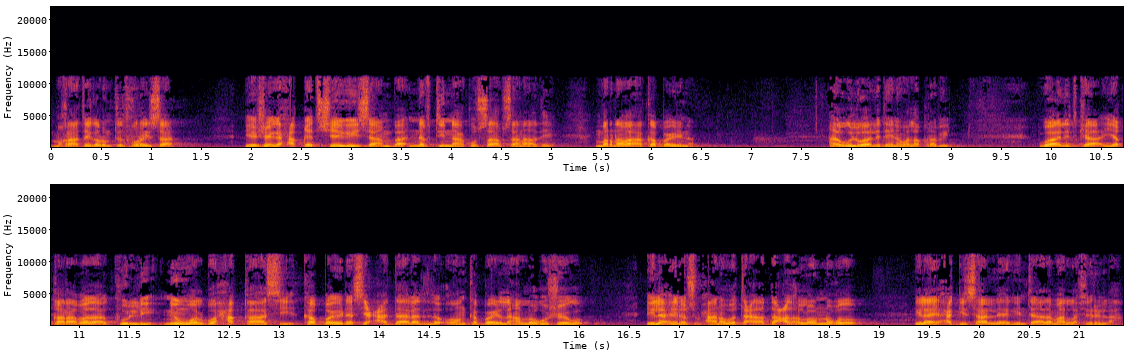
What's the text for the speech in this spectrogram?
makhraatiga runteed furaysaan. Iyo shayga xaqeed sheegaysaanba naftiinna ha ku saabsanaadee. Marnaba ka baydhina awilwaalidayn walaqrabiin waalidka iyo qaraabada kulli nin walbo xaqaasi ka baydha si cadaalad leh oon ka baydha lahan loogu sheego ilaahayna subxaana wa tacala daacad ha loo noqdo ilaahay xaggiisa ha leeg inta aadamaha la firin laha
